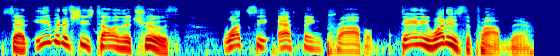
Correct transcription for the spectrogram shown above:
said, even if she's telling the truth, what's the effing problem? Danny, what is the problem there?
